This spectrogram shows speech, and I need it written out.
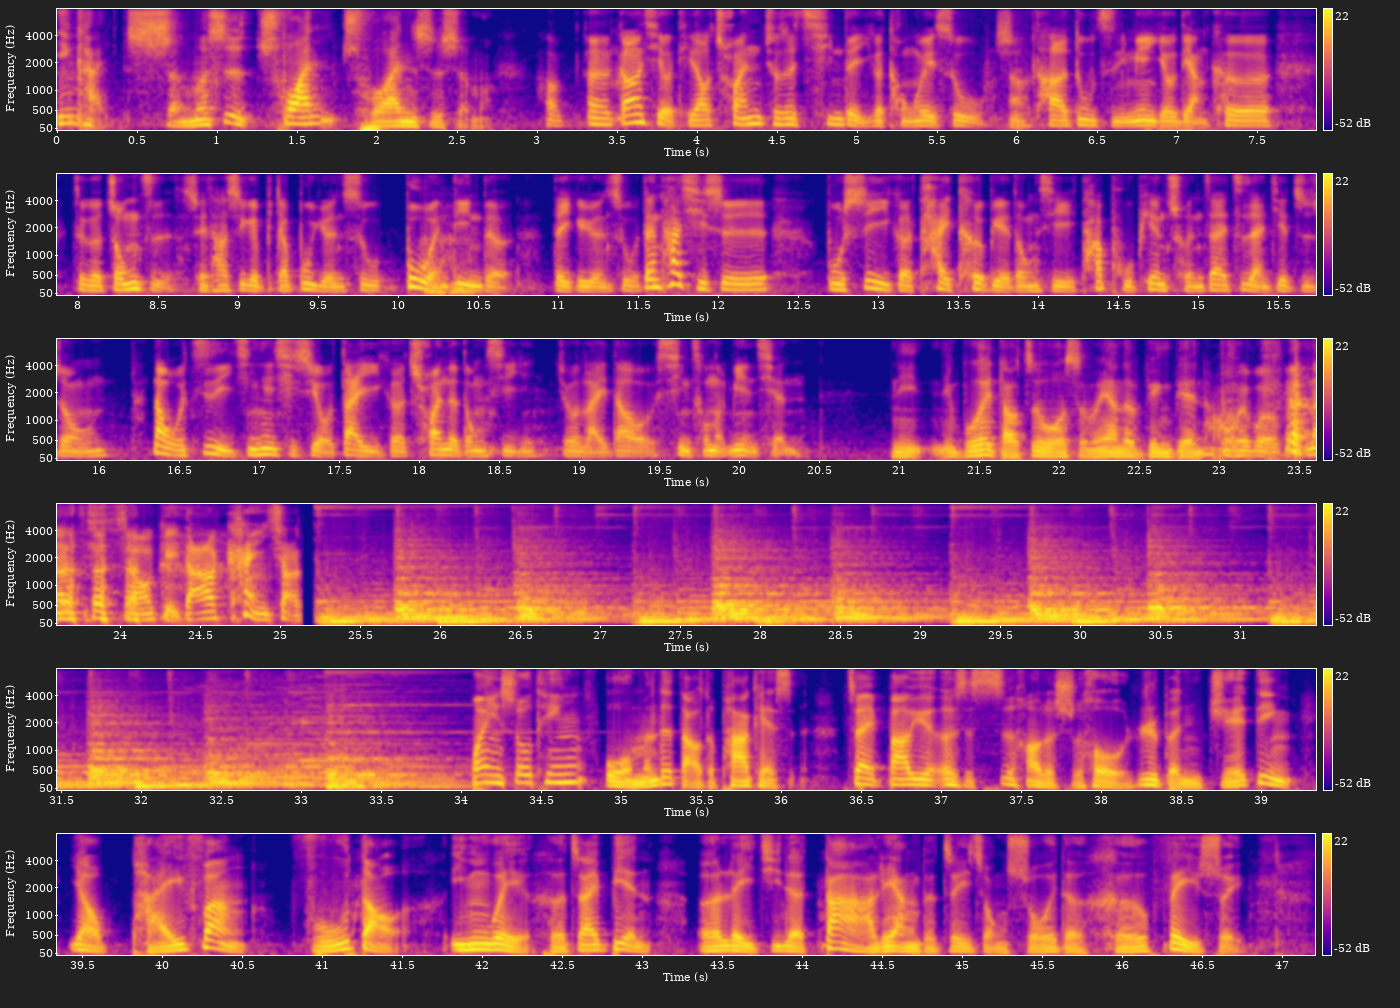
英凯，什么是氚？氚是什么？好，呃，刚刚其实有提到氚就是氢的一个同位素，是它的肚子里面有两颗这个中子，所以它是一个比较不元素、不稳定的的一个元素。嗯、但它其实不是一个太特别的东西，它普遍存在自然界之中。那我自己今天其实有带一个氚的东西，就来到信聪的面前。你你不会导致我什么样的病变哦？不会不会，不会，那想要给大家看一下。欢迎收听我们的岛的 Podcast。在八月二十四号的时候，日本决定要排放福岛，因为核灾变而累积了大量的这种所谓的核废水。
